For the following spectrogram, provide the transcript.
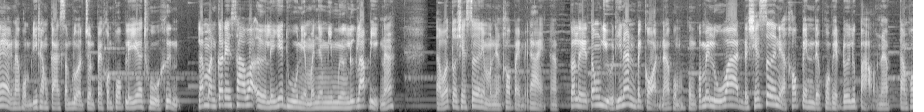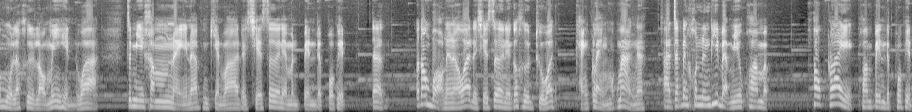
แรกๆนะผมที่ทำการสำรวจจนไปค้นพบเลเยอร์2ขึ้น แล้วมันก็ได้ทราบว่าเออเลเยอร์2เนี่ยมันยังมีเมืองลึกลับอีกนะ แต่ว่าตัวเชสเซอร์เนี่ยมันยังเข้าไปไม่ได้นะครับ ก็เลยต้องอยู่ที่นั่นไปก่อนนะผม ผมก็ไม่รู้ว่าเดอะเชสเซอร์เนี่ยเขาเป็นเดอะโพเพตด้วยหรือเปล่านะครับ ตามข้อมูลแล้วคือเราไม่เห็นว่าจะมีคำไหนนะผมเขียนว่าเดอะเชสเซอร์เนี่ยมันเป็นเดอะโพเพแต่ก็ต้องบอกเลยนะว่าเดอะเชสเซอร์เนี่ยก็คือถือว่าแข็งแกร่งมากๆนะ อาจจะเป็นคนหนึ่งที่แบบมีความแบบ เข้าใกล้ความเป็นเดอะโปรเพต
